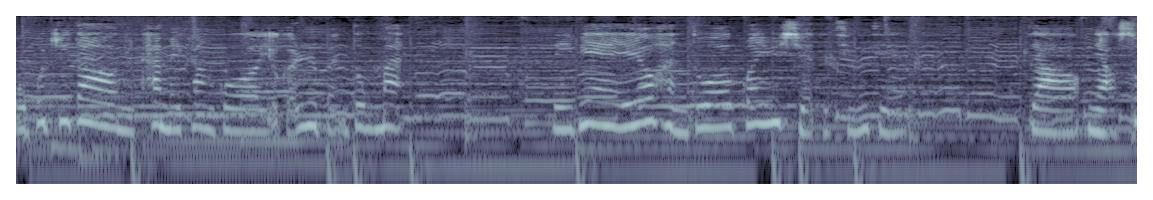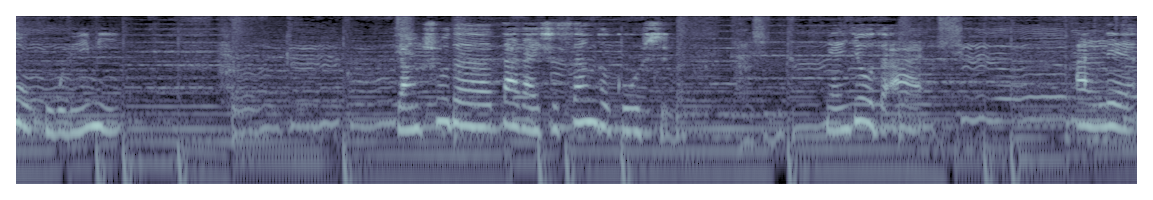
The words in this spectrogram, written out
我不知道你看没看过有个日本动漫，里面也有很多关于雪的情节，叫《秒速五厘米》，讲述的大概是三个故事：年幼的爱、暗恋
